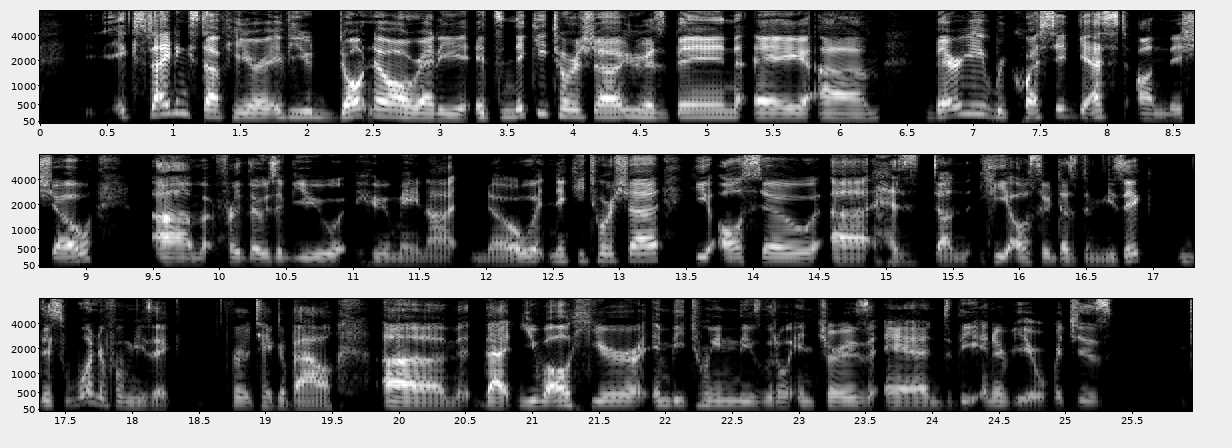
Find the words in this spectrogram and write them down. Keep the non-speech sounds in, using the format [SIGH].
exciting stuff here. If you don't know already, it's Nicky Torchia, who has been a. Um, very requested guest on this show. Um, for those of you who may not know Nicky Torchia, he also uh, has done. He also does the music, this wonderful music for Take a Bow, um, that you all hear in between these little intros and the interview, which is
